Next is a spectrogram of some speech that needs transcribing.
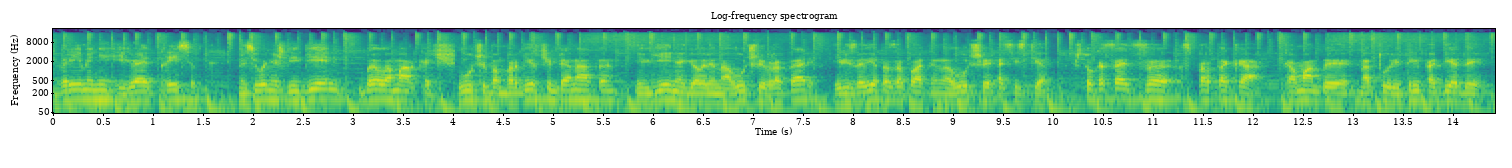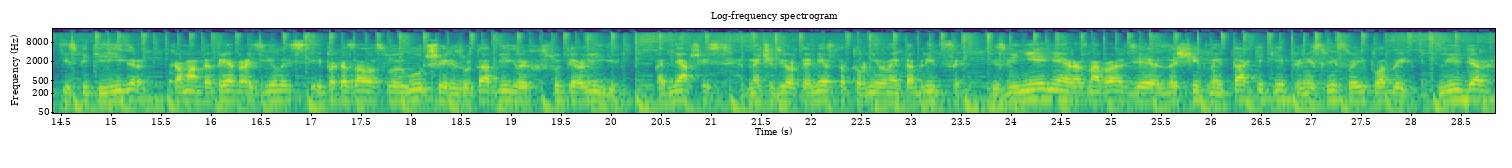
времени играет прессинг. На сегодняшний день Белла Маркач – лучший бомбардир чемпионата, Евгения Головина – лучший вратарь, Елизавета Заплатина – лучший ассистент. Что касается «Спартака», команды на туре три победы из пяти игр. Команда преобразилась и показала свой лучший результат в играх Суперлиги, поднявшись на четвертое место в турнирной таблице. Изменения, разнообразие защитной тактики принесли свои плоды. Лидер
